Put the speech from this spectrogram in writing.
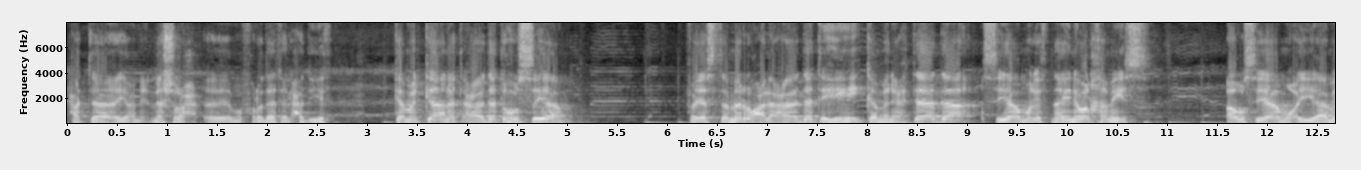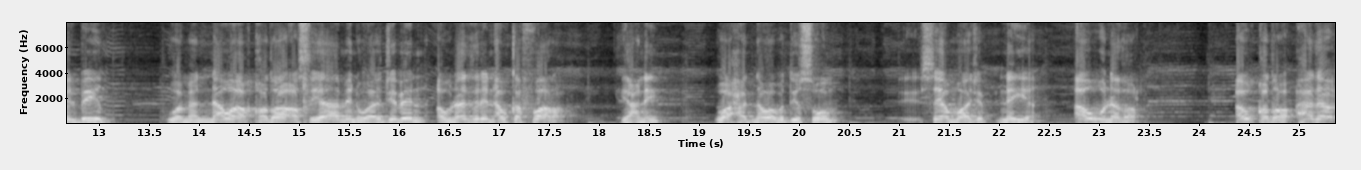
حتى يعني نشرح آه، مفردات الحديث كمن كانت عادته الصيام. فيستمر على عادته كمن اعتاد صيام الاثنين والخميس. أو صيام أيام البيض. ومن نوى قضاء صيام واجب أو نذر أو كفارة. يعني واحد نوى بده يصوم صيام واجب نية أو نذر أو قضاء. هذا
